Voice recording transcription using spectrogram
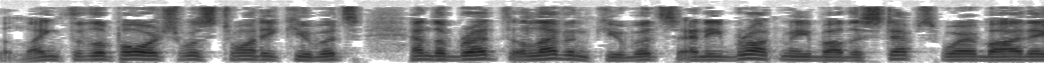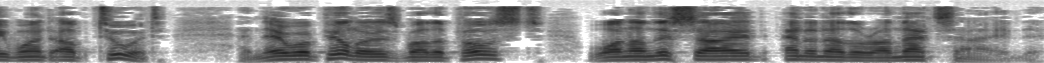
The length of the porch was twenty cubits, and the breadth eleven cubits, and he brought me by the steps whereby they went up to it. And there were pillars by the posts, one on this side, and another on that side.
